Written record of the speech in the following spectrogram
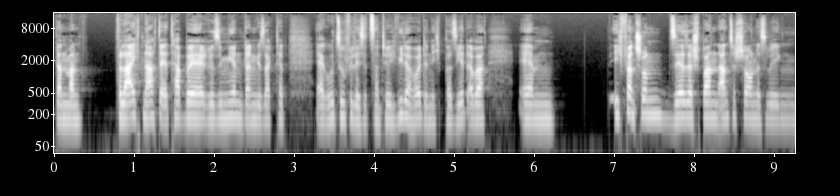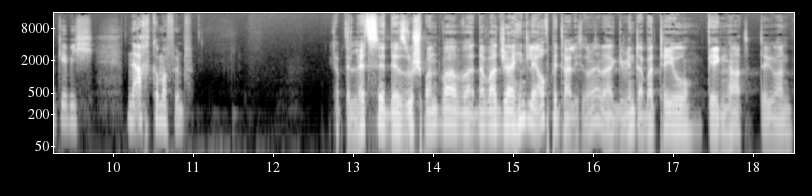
dann man vielleicht nach der Etappe resümierend dann gesagt hat, ja gut, so viel ist jetzt natürlich wieder heute nicht passiert, aber ähm, ich fand schon sehr, sehr spannend anzuschauen, deswegen gebe ich eine 8,5. Ich glaube, der letzte, der so spannend war, war da war Jai Hindley auch beteiligt, oder? Da gewinnt aber Theo gegen Hart. Die waren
